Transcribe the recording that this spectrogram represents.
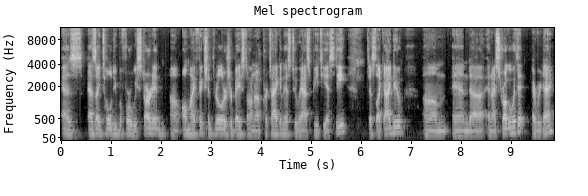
as as I told you before we started. Uh, all my fiction thrillers are based on a protagonist who has PTSD, just like I do, um, and uh, and I struggle with it every day.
